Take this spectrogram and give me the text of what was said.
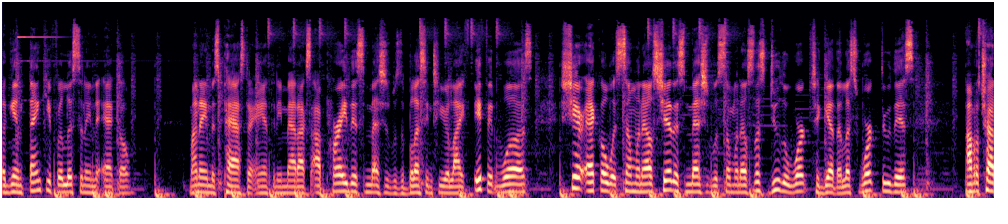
Again, thank you for listening to Echo. My name is Pastor Anthony Maddox. I pray this message was a blessing to your life. If it was, share Echo with someone else. Share this message with someone else. Let's do the work together. Let's work through this. I'm going to try.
